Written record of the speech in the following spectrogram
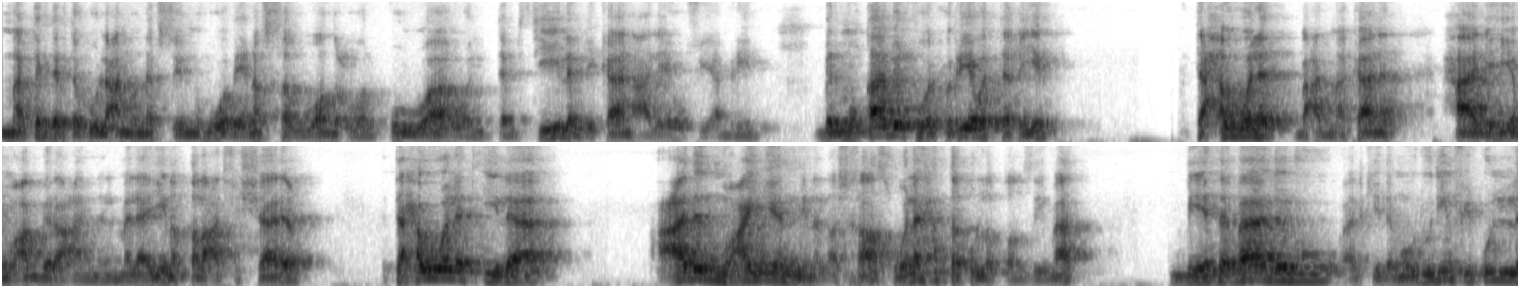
ما بتقدر تقول عنه نفسه إنه هو بنفس الوضع والقوة والتمثيل اللي كان عليه في أبريل. بالمقابل قوى الحرية والتغيير تحولت بعد ما كانت حاجة هي معبرة عن الملايين طلعت في الشارع تحولت إلى عدد معين من الأشخاص ولا حتى كل التنظيمات بيتبادلوا كده موجودين في كل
